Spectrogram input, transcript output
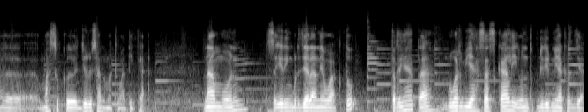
eh, masuk ke jurusan matematika. Namun seiring berjalannya waktu ternyata luar biasa sekali untuk di dunia kerja.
